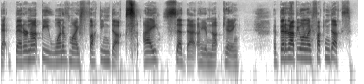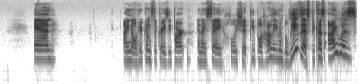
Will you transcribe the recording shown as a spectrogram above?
that better not be one of my fucking ducks. I said that. I am not kidding. That better not be one of my fucking ducks. And I know, here comes the crazy part. And I say, holy shit, people, how do they even believe this? Because I was.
